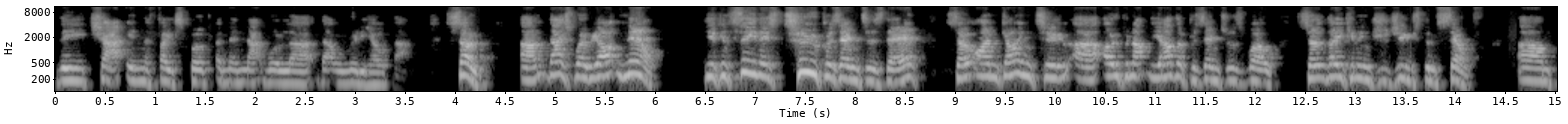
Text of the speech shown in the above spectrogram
the chat in the Facebook, and then that will uh, that will really help that. So um, that's where we are now. You can see there's two presenters there. So I'm going to uh, open up the other presenter as well so that they can introduce themselves. Um,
